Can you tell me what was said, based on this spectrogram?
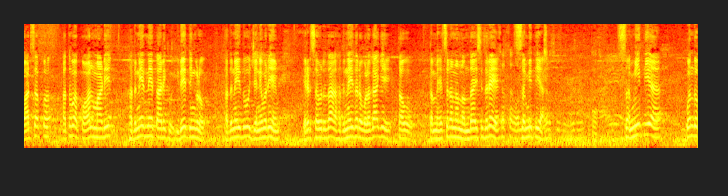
ವಾಟ್ಸಪ್ ಅಥವಾ ಕಾಲ್ ಮಾಡಿ ಹದಿನೈದನೇ ತಾರೀಕು ಇದೇ ತಿಂಗಳು ಹದಿನೈದು ಜನವರಿ ಎರಡು ಸಾವಿರದ ಹದಿನೈದರ ಒಳಗಾಗಿ ತಾವು ತಮ್ಮ ಹೆಸರನ್ನು ನೋಂದಾಯಿಸಿದರೆ ಸಮಿತಿಯ ಸಮಿತಿಯ ಒಂದು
